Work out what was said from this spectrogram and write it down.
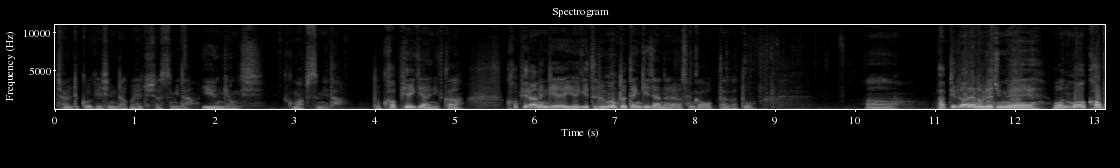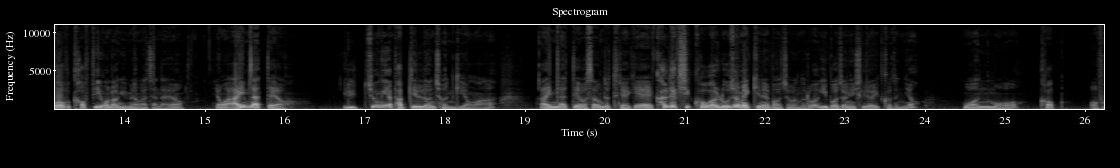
잘 듣고 계신다고 해주셨습니다. 이은경 씨. 고맙습니다. 또 커피 얘기하니까 커피라는 게 얘기 들으면 또 땡기잖아요. 생각 없다가도. 어, 밥 딜런의 노래 중에 One More Cup of Coffee 워낙 유명하잖아요. 영화 I'm Not There. 일종의 밥 딜런 전기 영화. I'm Not There 사운드 트랙에 칼렉시코와 로저 맥귄의 버전으로 이 버전이 실려 있거든요. One More Cup of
